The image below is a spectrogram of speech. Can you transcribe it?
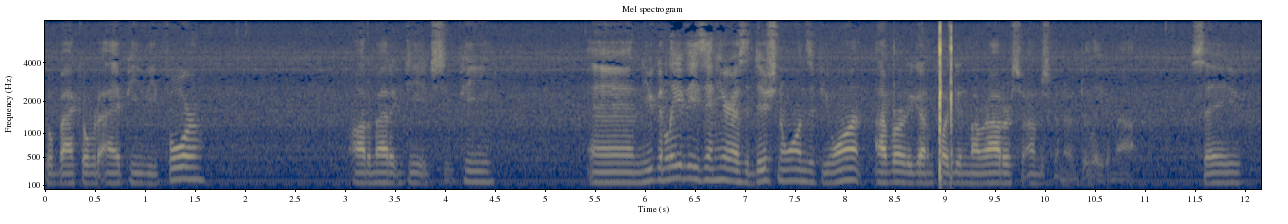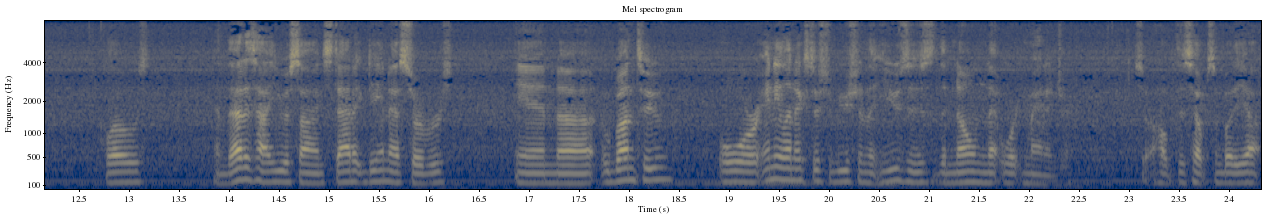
go back over to IPv4, automatic DHCP, and you can leave these in here as additional ones if you want. I've already got them plugged in my router, so I'm just going to delete them out. Save, close, and that is how you assign static DNS servers in uh, Ubuntu or any Linux distribution that uses the GNOME Network Manager. So I hope this helps somebody out.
